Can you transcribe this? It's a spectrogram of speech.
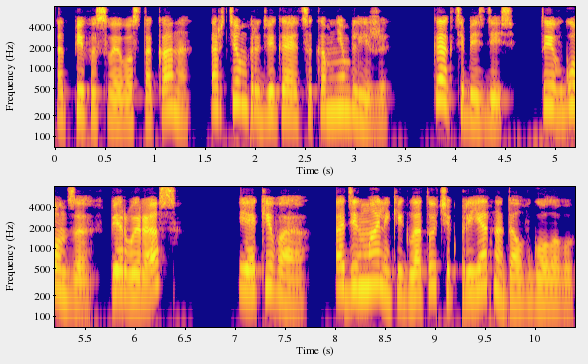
Отпив из своего стакана, Артём придвигается ко мне ближе. «Как тебе здесь? Ты в Гонзо в первый раз?» Я киваю. Один маленький глоточек приятно дал в голову,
